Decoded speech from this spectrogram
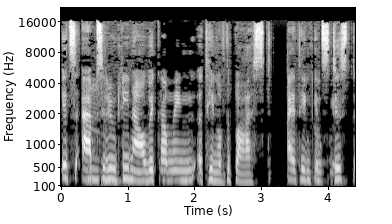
it's mm-hmm. absolutely mm-hmm. now becoming a thing of the past. I think it's okay. just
